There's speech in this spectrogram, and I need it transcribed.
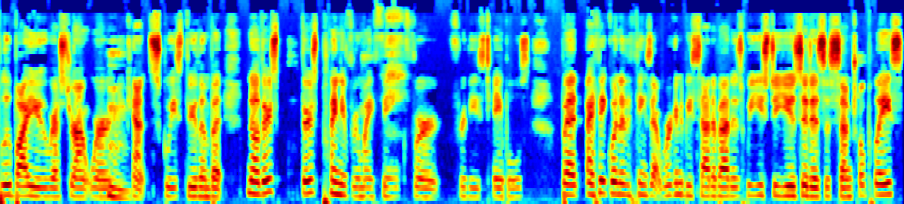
Blue Bayou restaurant where you hmm. can't squeeze through them. But no, there's there's plenty of room, I think, for for these tables. But I think one of the things that we're going to be sad about is we used to use it as a central place,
